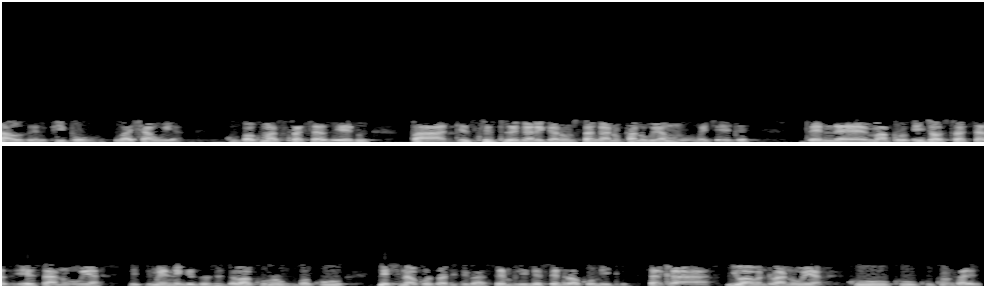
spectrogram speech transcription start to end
thousand people vachauya kubva kumastructures edu padistrict rega rega romusangano panouya munhu mumwe chete then uh, maprovincial structures ese anouya nedzimwe nhengo dzose dzavakuru kubva kunational consultative assembly necentral committee saka ivavo ndivanouya kuconference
